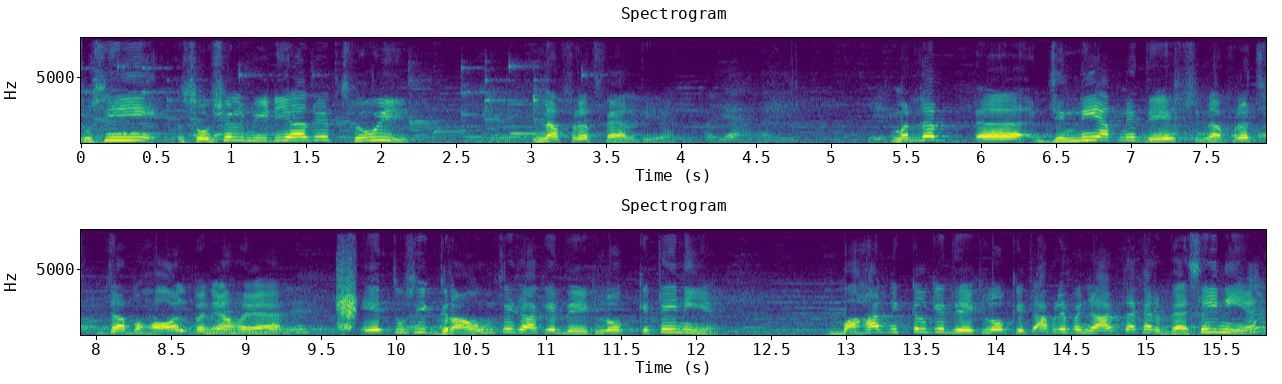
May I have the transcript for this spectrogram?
ਤੁਸੀਂ ਸੋਸ਼ਲ ਮੀਡੀਆ ਦੇ ਥਰੂ ਹੀ ਨਫ਼ਰਤ ਫੈਲਦੀ ਹੈ। ਮਤਲਬ ਜਿੰਨੀ ਆਪਣੇ ਦੇਸ਼ 'ਚ ਨਫ਼ਰਤ ਦਾ ਮਾਹੌਲ ਬਣਿਆ ਹੋਇਆ ਹੈ, ਇਹ ਤੁਸੀਂ ਗਰਾਊਂਡ ਤੇ ਜਾ ਕੇ ਦੇਖ ਲਓ, ਕਿਤੇ ਨਹੀਂ ਹੈ। ਬਾਹਰ ਨਿਕਲ ਕੇ ਦੇਖ ਲਓ ਕਿ ਆਪਣੇ ਪੰਜਾਬ 'ਚ ਤਾਂ ਖੈਰ ਵੈਸੇ ਹੀ ਨਹੀਂ ਹੈ।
